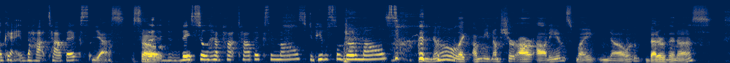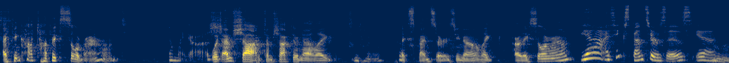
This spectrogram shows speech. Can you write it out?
Okay, the hot topics. Yes. So Th- they still have hot topics in malls? Do people still go to malls? no, like I mean, I'm sure our audience might know better than us. I think Hot Topic's still around. oh my gosh. Which I'm shocked. I'm shocked they're not like Mhm. like Spencer's, you know? Like are they still around? Yeah, I think Spencer's is. Yeah. Hmm.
